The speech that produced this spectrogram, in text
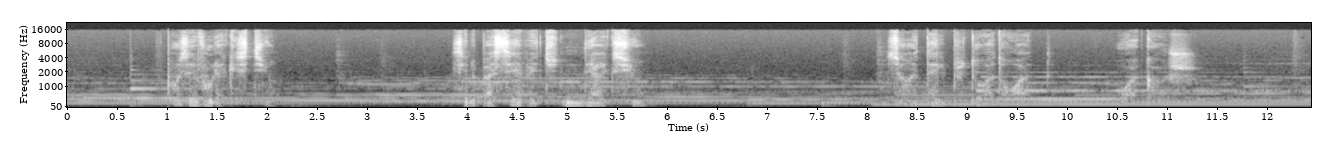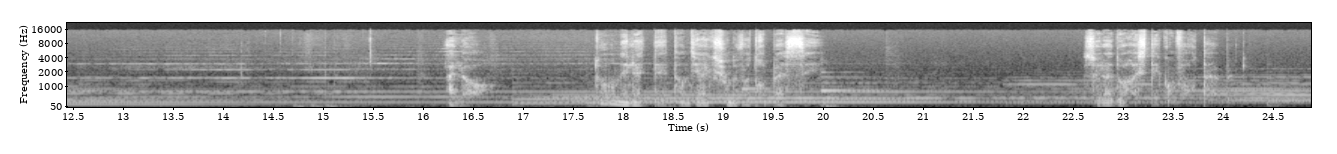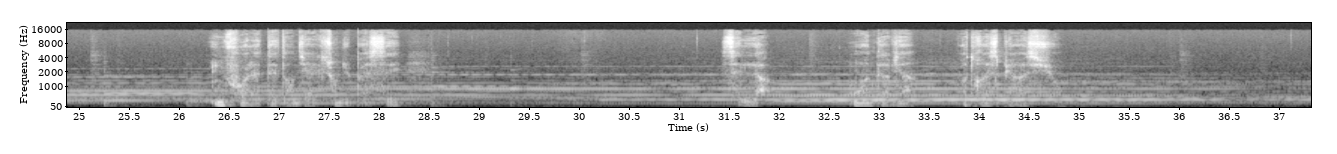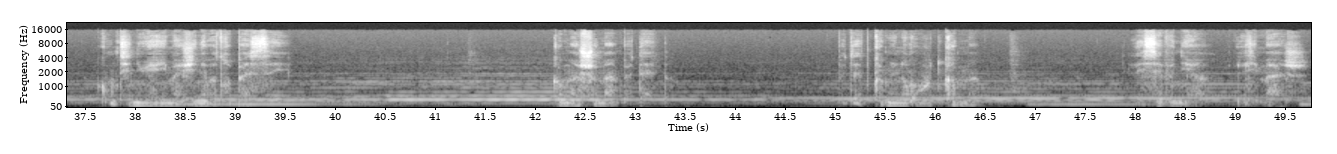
posez-vous la question. Si le passé avait une direction, serait-elle plutôt à droite ou à gauche? Alors, tournez la tête en direction de votre passé. Cela doit rester confortable. Une fois la tête en direction du passé, c'est là où intervient votre respiration. Continuez à imaginer votre passé comme un chemin peut-être, peut-être comme une route, comme laissez venir l'image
